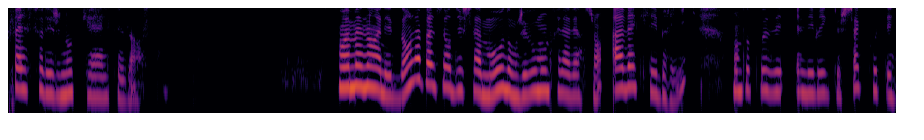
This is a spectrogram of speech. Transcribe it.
Fesse sur les genoux quelques instants. On va maintenant aller dans la posture du chameau. Donc, je vais vous montrer la version avec les briques. On peut poser les briques de chaque côté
